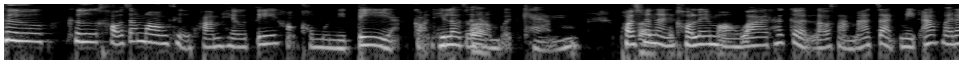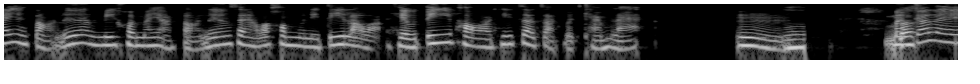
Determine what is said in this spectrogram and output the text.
คือคือเขาจะมองถึงความ healthy ของ community อะก่อนที่เราจะทำ WordCamp เพราะฉะนั้นเขาเลยมองว่าถ้าเกิดเราสามารถจัด meetup มาได้อย่างต่อเนื่อง มีคนมาอย่างต่อเนื่องแสดงว่า community เราอะ healthy พอที่จะจัด WordCamp แล้วอืม มันก็เลย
